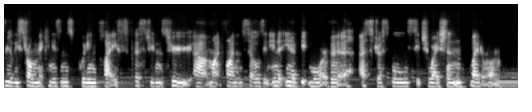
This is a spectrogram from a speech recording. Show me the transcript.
really strong mechanisms put in place for students who uh, might find themselves in, in a, in, a, bit more of a, a stressful situation later on.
